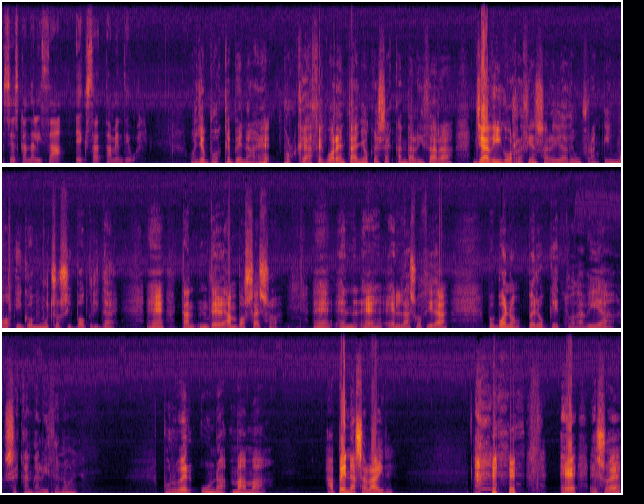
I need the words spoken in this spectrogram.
se escandaliza exactamente igual. Oye, pues qué pena, ¿eh? Porque hace 40 años que se escandalizara, ya digo, recién salida de un franquismo y con muchos hipócritas ¿eh? de ambos sexos ¿eh? en, la sociedad, pues bueno, pero que todavía se escandalice, ¿no? Por ver una mama apenas al aire. ¿Eh? Eso es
